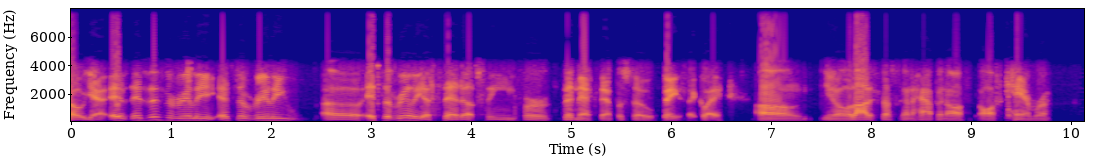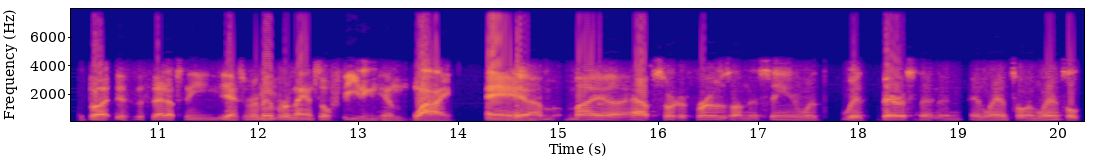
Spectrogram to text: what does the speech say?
so yeah, it, it's just a really, it's a really, uh, it's a really a setup scene for the next episode, basically. Um, you know, a lot of stuff's gonna happen off off camera, but this is a setup scene. Yes, remember Lancel feeding him wine, and Yeah, my uh, app sort of froze on this scene with with Barristan and and Lancel, and Lancel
